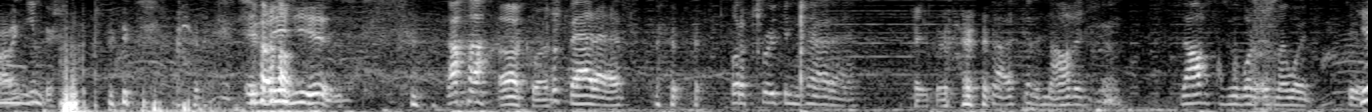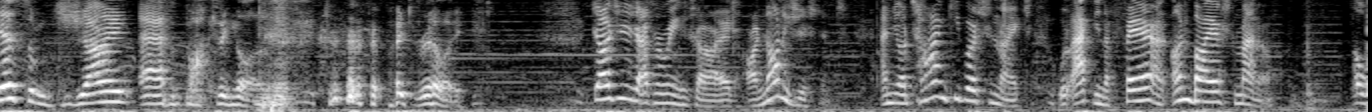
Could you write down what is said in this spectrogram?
are an imbecile. Indeed, up. he is. Haha, Ah, what question. a badass. What a freaking badass. Paper. Nah, that's because of novice. Novice is, what, is my word, too. he has some giant ass boxing gloves. like really. Judges at the ringside are non-existent, and your timekeepers tonight will act in a fair and unbiased manner. Oh,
